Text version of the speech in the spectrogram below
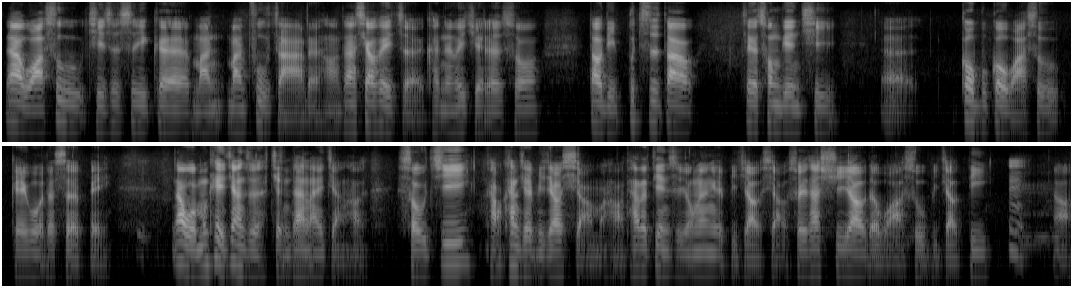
那瓦数其实是一个蛮蛮复杂的哈，但消费者可能会觉得说，到底不知道这个充电器呃够不够瓦数给我的设备？那我们可以这样子简单来讲哈。手机好看起来比较小嘛，哈，它的电池容量也比较小，所以它需要的瓦数比较低，嗯，啊，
